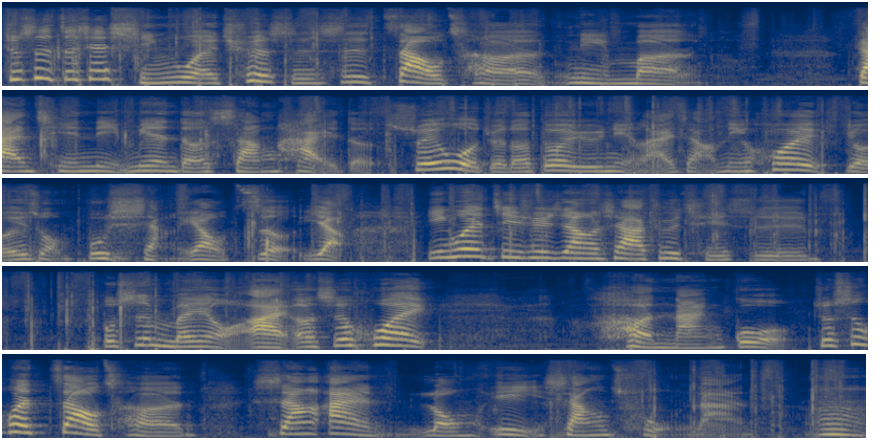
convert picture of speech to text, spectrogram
就是这些行为确实是造成你们感情里面的伤害的。所以我觉得对于你来讲，你会有一种不想要这样，因为继续这样下去，其实不是没有爱，而是会。很难过，就是会造成相爱容易相处难。嗯，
